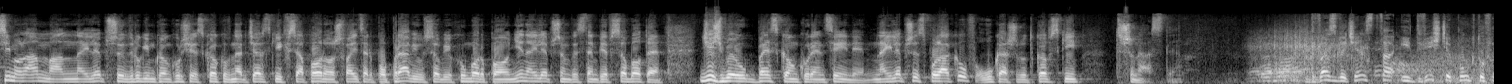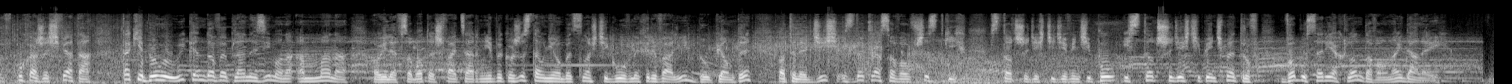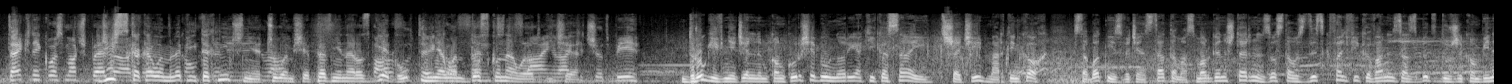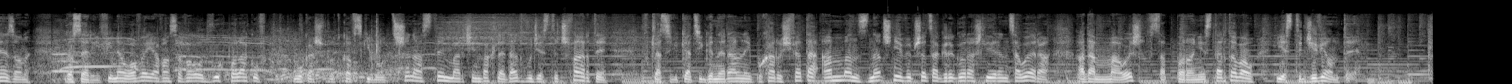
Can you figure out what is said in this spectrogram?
Simon Amman, najlepszy w drugim konkursie skoków narciarskich w Sapporo, Szwajcar poprawił sobie humor po nie najlepszym występie w sobotę. Dziś był bezkonkurencyjny. Najlepszy z Polaków Łukasz Rutkowski, 13. Dwa zwycięstwa i 200 punktów w Pucharze Świata. Takie były weekendowe plany Simona Ammana. O ile w sobotę Szwajcar nie wykorzystał nieobecności głównych rywali, był piąty, o tyle dziś zdeklasował wszystkich. 139,5 i 135 metrów. W obu seriach lądował najdalej. Dziś skakałem lepiej technicznie, czułem się pewnie na rozbiegu i miałem doskonałe odbicie. Drugi w niedzielnym konkursie był Noriaki Kasai, trzeci Martin Koch. Sobotni zwycięzca Thomas Morgenstern został zdyskwalifikowany za zbyt duży kombinezon. Do serii finałowej awansowało dwóch Polaków. Łukasz Rutkowski był 13, Marcin Bachleda 24. W klasyfikacji generalnej Pucharu Świata Amman znacznie wyprzedza Gregora Schlierencauera. Adam Małysz w Sapporo nie startował, jest dziewiąty.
